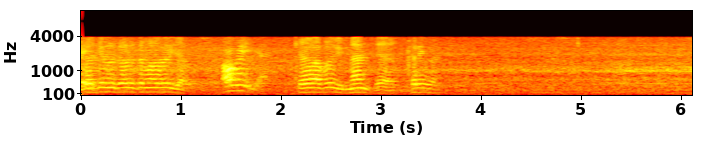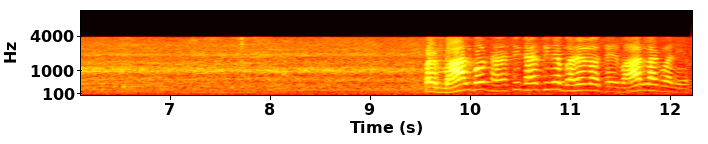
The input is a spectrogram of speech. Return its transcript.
પ્રતિક્રમણ કરવું તમે અગળી જાઓ. જાય. કેવું આપણું વિજ્ઞાન છે. ખરી વાત. પણ માલ બહુ ઠાંસી ઠાંસી ને ભરેલો છે વાર લાગવાની એમ.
